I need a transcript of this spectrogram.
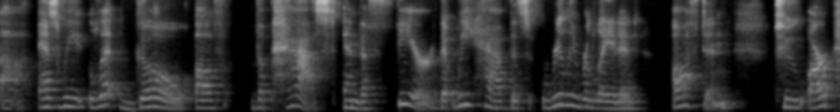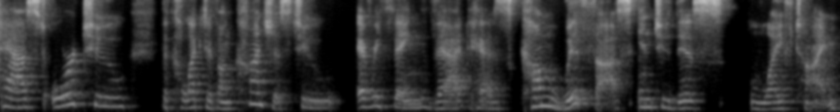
uh, as we let go of the past and the fear that we have that's really related often to our past or to the collective unconscious, to everything that has come with us into this lifetime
